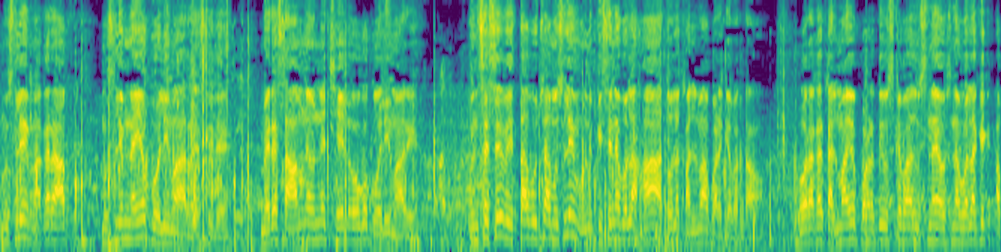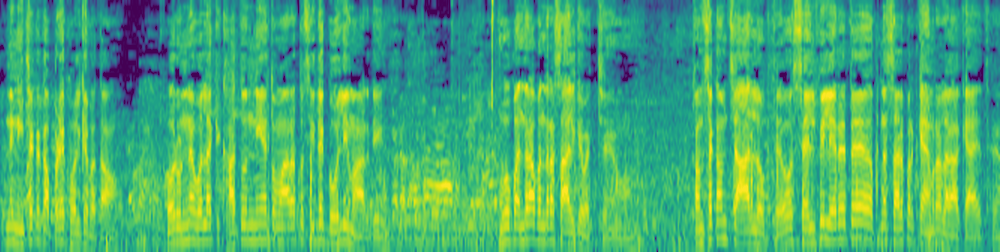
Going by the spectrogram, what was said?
मुस्लिम अगर आप मुस्लिम नहीं हो गोली मार रहे सीधे। मेरे सामने उनने छह लोगों को गोली मारी। उनसे सिर्फ़ इतना पूछा मुस्लिम? उन, किसी ने बोला हाँ तो बोला कलमा पढ़ के बताओ। और अगर कलमा भी पढ़ दी उसके बाद उसने उसने बोला कि अपने नीचे के कपड़े खोल के बताओ। और उनने बोला कि खातून नहीं है तुम्हारा तो सीधे गोली मार दी वो पंद्रह पंद्रह साल के बच्चे हैं वो कम से कम चार लोग थे वो सेल्फी ले रहे थे अपने सर पर कैमरा लगा के आए थे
